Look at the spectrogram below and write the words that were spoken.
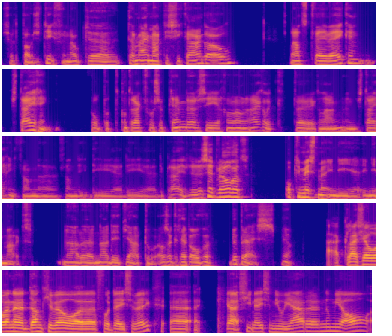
zit positief. En ook de termijn maakt in Chicago, de laatste twee weken, stijging. Op het contract voor september zie je gewoon eigenlijk twee weken lang een stijging van, van die, die, die, die prijzen. Dus er zit wel wat optimisme in die, in die markt naar, naar dit jaar toe. Als ik het heb over de prijs. Ja. Ah, Klaas-Johan, uh, dank je wel uh, voor deze week. Uh, ja, Chinese nieuwjaar noem je al.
